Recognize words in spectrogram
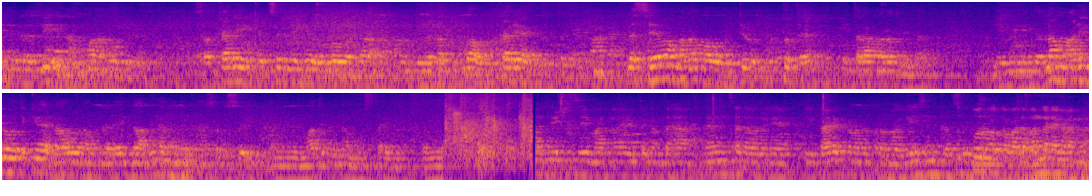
ದಿನಗಳಲ್ಲಿ ನಮ್ಮ ಸರ್ಕಾರಿ ಕೆಲಸಗಳಿಗೆ ಹೋಗುವಾಗ ಇವೆಲ್ಲ ತುಂಬ ಉಪಕಾರಿಯಾಗಿರುತ್ತೆ ಪ್ಲಸ್ ಸೇವಾ ಮನೋಭಾವ ಹುಟ್ಟಿ ಹುಟ್ಟುತ್ತೆ ಈ ಥರ ಮಾಡೋದ್ರಿಂದ. ನೀವು ಇದೆಲ್ಲ ಮಾಡಿರೋದಕ್ಕೆ ನಾವು ನಮ್ಮ ಕಡೆಯಿಂದ ಅಭಿನಂದನೆಗಳನ್ನ ಸಲ್ಲಿಸಿ ನಮ್ಮ ಮಾತುಗಳನ್ನ ಮುಗಿಸ್ತಾ ಇದ್ದೀವಿ. ಧನ್ಯವಾದ ಉದ್ದೇಶಿಸಿ ಮಾತನಾಡಿರ್ತಕ್ಕಂತಹ ನರೇಂದ್ರ ಸರ್ ಅವರಿಗೆ ಈ ಕಾರ್ಯಕ್ರಮದ ಪರವಾಗಿ ಪೂರ್ವಕವಾದ ವಂದನೆಗಳನ್ನು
